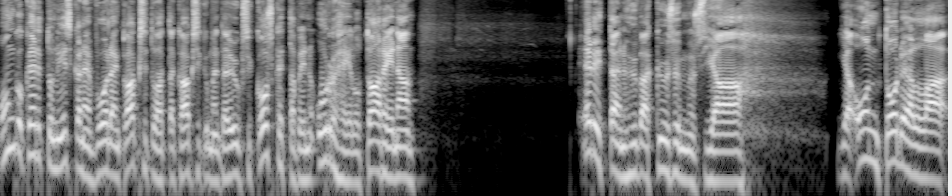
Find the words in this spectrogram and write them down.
Onko Kerttu Niskanen vuoden 2021 koskettavin urheilutarina? Erittäin hyvä kysymys ja, ja on todella,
